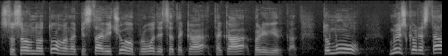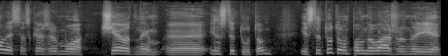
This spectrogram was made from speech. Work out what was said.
стосовно того, на підставі чого проводиться така, така перевірка. Тому ми скористалися, скажімо, ще одним е, інститутом, інститутом повноваженої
